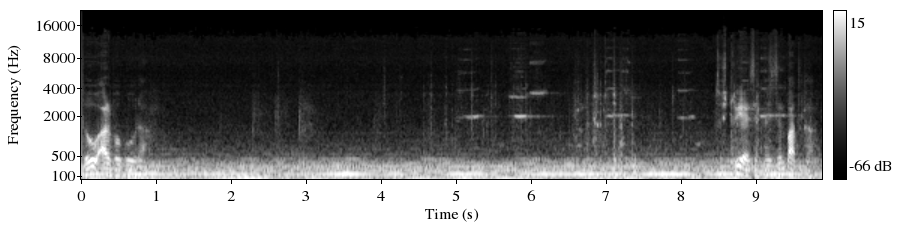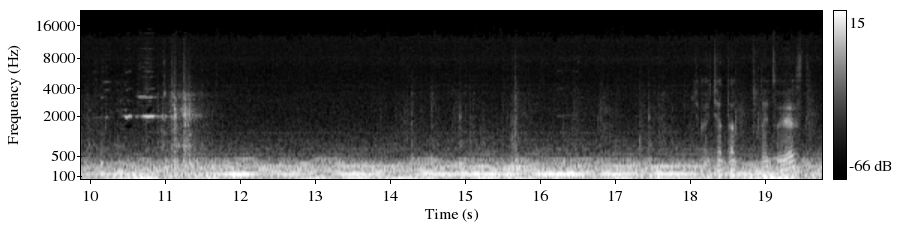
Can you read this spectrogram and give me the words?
Dół albo góra. Tu jest, jakaś zębatka. Czekajcie, a tak tutaj co jest?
